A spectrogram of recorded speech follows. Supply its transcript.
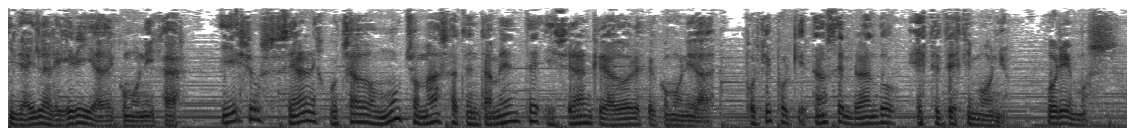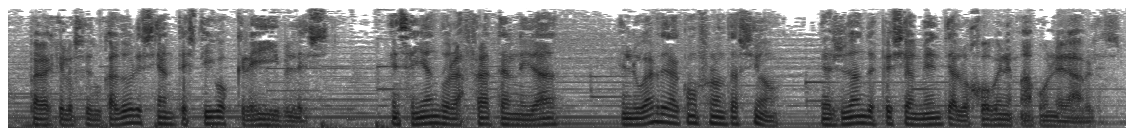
Y de ahí la alegría de comunicar. Y ellos serán escuchados mucho más atentamente y serán creadores de comunidad. ¿Por qué? Porque están sembrando este testimonio. Oremos para que los educadores sean testigos creíbles, enseñando la fraternidad en lugar de la confrontación y ayudando especialmente a los jóvenes más vulnerables.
